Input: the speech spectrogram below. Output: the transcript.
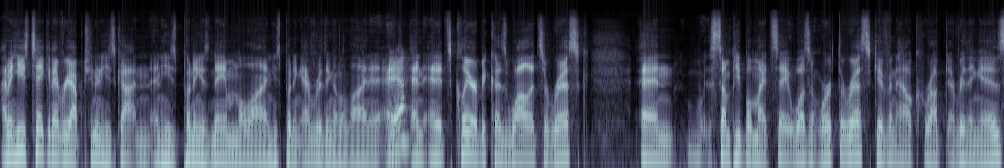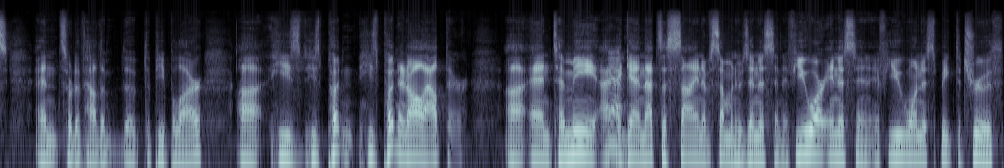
I mean, he's taken every opportunity he's gotten and he's putting his name on the line. He's putting everything on the line. And, and, Yeah. and, and it's clear because while it's a risk, and some people might say it wasn't worth the risk given how corrupt everything is and sort of how the, the, the people are, uh, he's, he's, putting, he's putting it all out there. Uh, and to me, I, again, that's a sign of someone who's innocent. If you are innocent, if you want to speak the truth,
